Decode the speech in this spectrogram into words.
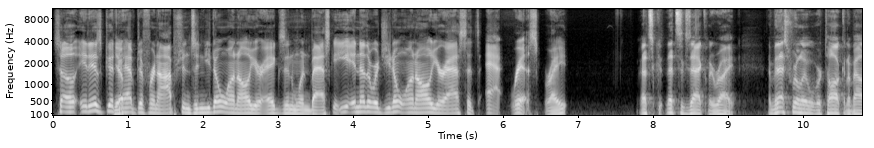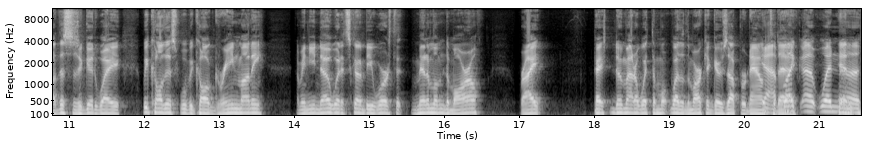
So it is good Yep. to have different options, and you don't want all your eggs in one basket. In other words, you don't want all your assets at risk, right? That's that's exactly right. I mean, that's really what we're talking about. This is a good way. We call this what we call green money. I mean, you know what it's going to be worth at minimum tomorrow, right? No matter what the whether the market goes up or down yeah, today. like uh, when And- uh,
